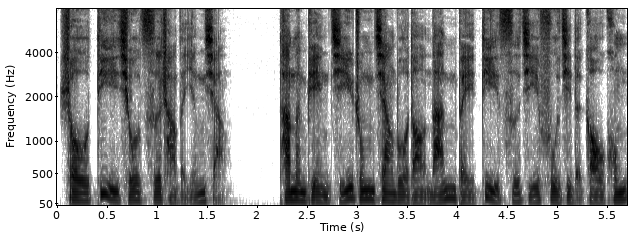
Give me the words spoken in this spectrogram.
受地球磁场的影响，它们便集中降落到南北地磁极附近的高空。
